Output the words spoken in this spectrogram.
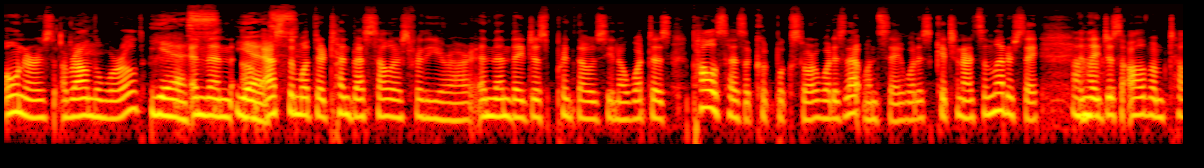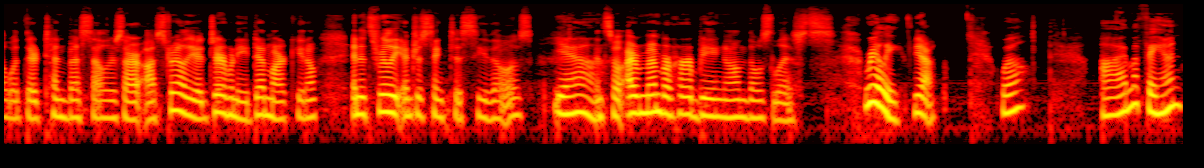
owners around the world. Yes. And then um, yes. ask them what their 10 bestsellers for the year are. And then they just print those, you know, what does Powell's has a cookbook store. What does that one say? What does Kitchen Arts and Letters say? And Uh-huh. they just, all of them tell what their 10 bestsellers are Australia, Germany, Denmark, you know. And it's really interesting to see those. Yeah. And so I remember her being on those lists. Really? Yeah. Well, I'm a fan.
